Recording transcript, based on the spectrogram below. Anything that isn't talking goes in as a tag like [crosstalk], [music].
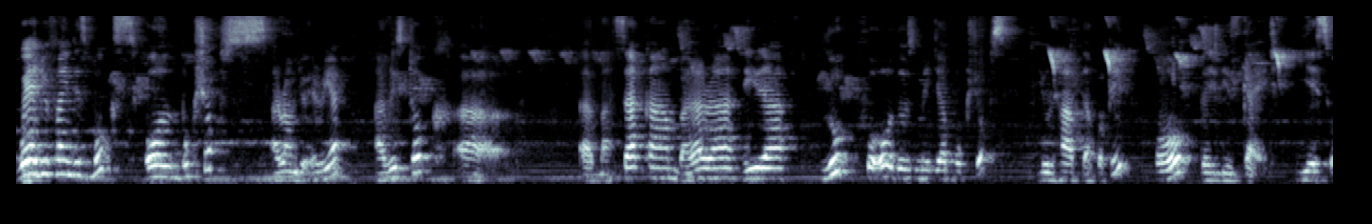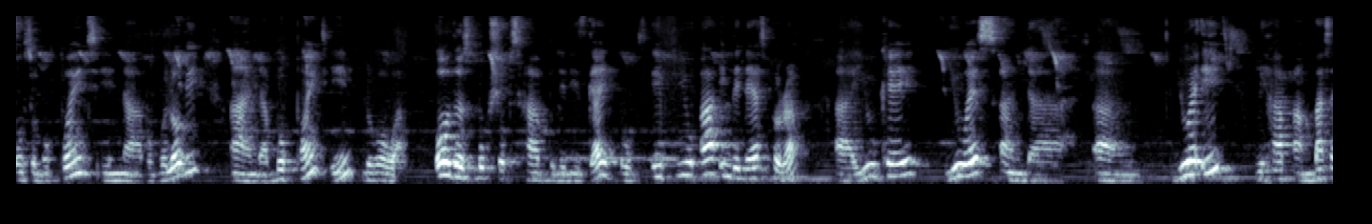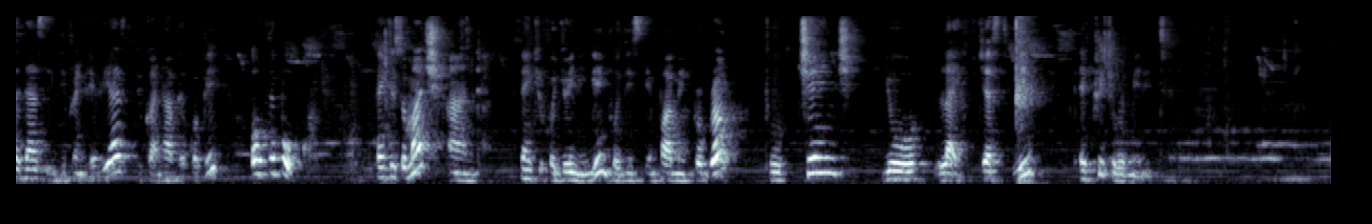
Where do you find these books? All bookshops around your area. Aristoc, uh, uh, Masaka, Mbarara, Lira. Look for all those major bookshops. You'll have the copy of the Ladies Guide. Yes, also Book Point in uh, Bugolobi and uh, Book Point in Luwawa. All those bookshops have the Ladies Guide books. If you are in the diaspora, UK, US, and uh, um, UAE, we have ambassadors in different areas. You can have the copy of the book. Thank you so much, and thank you for joining in for this empowerment program to change your life just in a a minute.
